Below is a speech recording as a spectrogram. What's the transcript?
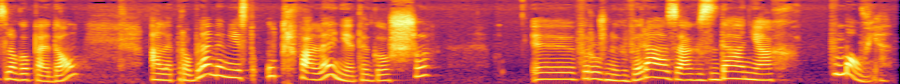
z logopedą, ale problemem jest utrwalenie tego szy y, w różnych wyrazach, zdaniach, w mowie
